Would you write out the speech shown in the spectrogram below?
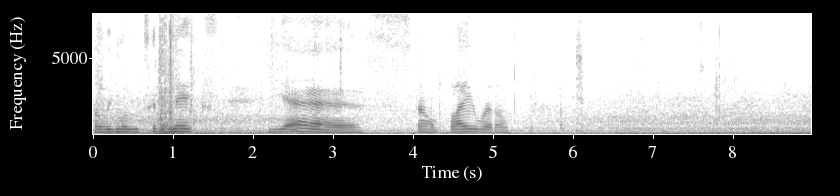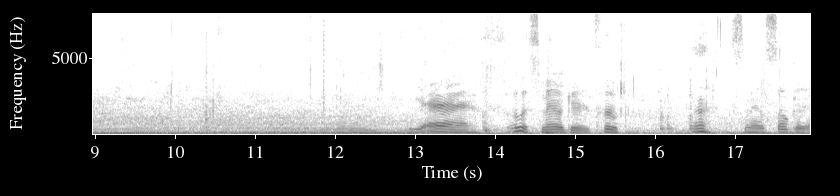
So we move to the next. Yes. Don't play with them. Yes. Oh, it smells good too. Mm, smells so good.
